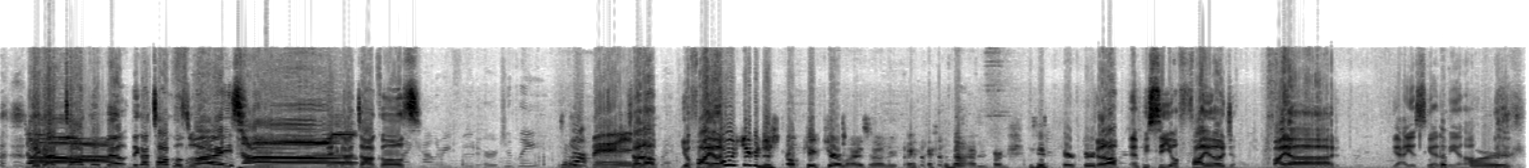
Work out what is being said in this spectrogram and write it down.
They got Taco Bell. They got tacos, right? Stop. They got tacos. Calorie food urgently. Stop it. Shut up. You're fired. I wish I could just drop kick Jeremiah's out. I, I, not Avatar. He's his character. Shut up, NPC. You're fired. Fired. Yeah, you're scared of me, huh? Or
